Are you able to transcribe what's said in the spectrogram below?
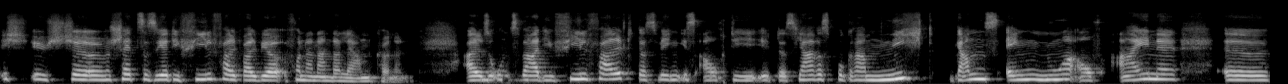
ich, ich äh, schätze sehr die Vielfalt, weil wir voneinander lernen können. Also und zwar die Vielfalt, deswegen ist auch die, das Jahresprogramm nicht ganz eng nur auf eine äh, äh,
